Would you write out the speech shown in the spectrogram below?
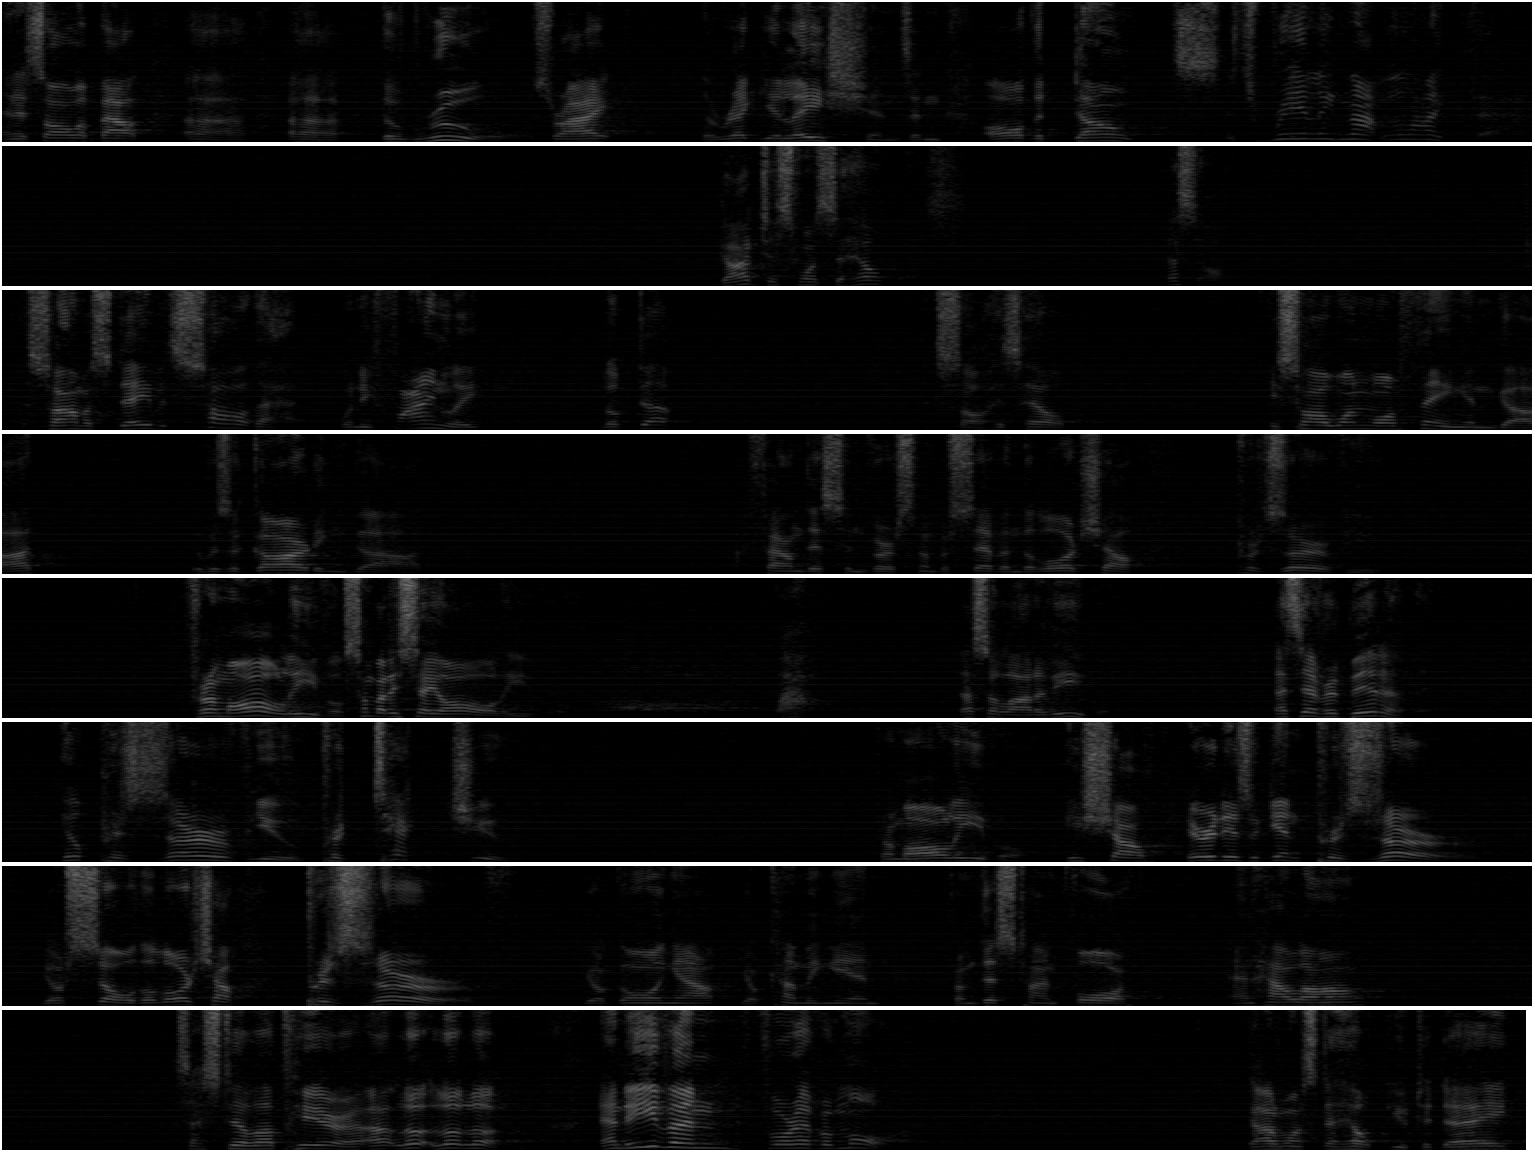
And it's all about uh, uh, the rules, right? The regulations and all the don'ts. It's really not like that. God just wants to help us. That's all. The psalmist David saw that when he finally looked up saw his help. He saw one more thing in God it was a guarding God. I found this in verse number seven the Lord shall preserve you from all evil. Somebody say, all evil. Wow, that's a lot of evil. That's every bit of it. He'll preserve you, protect you from all evil. He shall, here it is again, preserve your soul. The Lord shall preserve you're going out, you're coming in from this time forth. And how long? Is that still up here? Uh, look, look, look. And even forevermore. God wants to help you today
